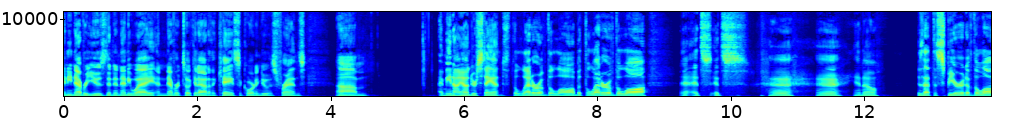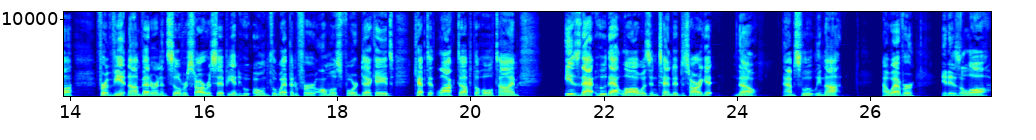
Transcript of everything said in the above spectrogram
and he never used it in any way and never took it out of the case, according to his friends. Um, I mean, I understand the letter of the law, but the letter of the law, it's it's, uh, uh, you know, is that the spirit of the law? For a Vietnam veteran and Silver Star recipient who owned the weapon for almost four decades, kept it locked up the whole time, is that who that law was intended to target? No, absolutely not. However, it is a law.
